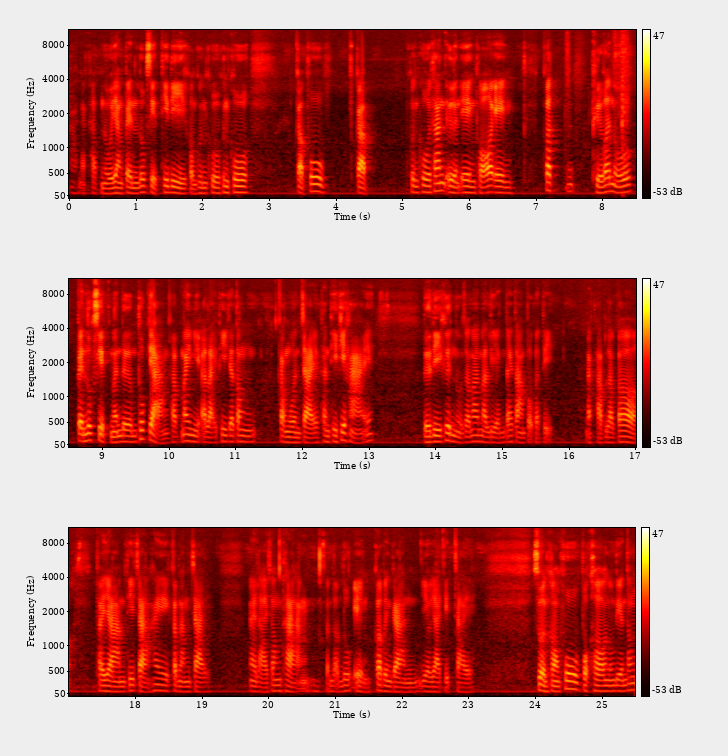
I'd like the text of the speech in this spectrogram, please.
ครับนะครับ หนูยังเป็นลูกศิษย์ที่ดีของคุณครูคุณครู กับผู้กับคุณครูท่านอื่นเองพอเอง ก็ถือว่าหนูเป็นลูกศิษย์เหมือนเดิมทุกอย่างครับ ไม่มีอะไรที่จะต้องกังวลใจทันทีที่หายห รือดีขึ้นหนูสามารถมาเรียนได้ตามปกตินะครับ แล้วก็พยายามที่จะให้กำลังใจในหลายช่องทางสำหรับลูกเองก็เป็นการเยียวยาจิตใจ ส่วนของผู้ปกครองโรงเรียนต้อง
